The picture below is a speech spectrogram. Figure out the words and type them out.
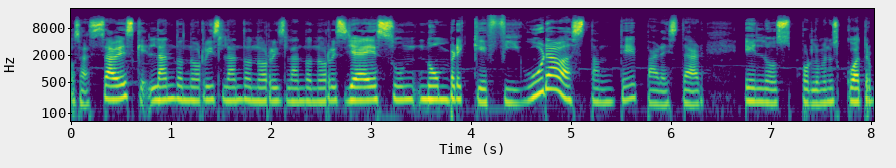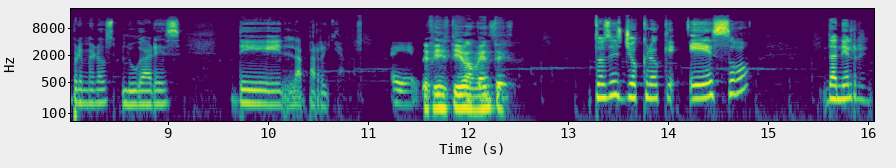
o sea, sabes que Lando Norris, Lando Norris, Lando Norris ya es un nombre que figura bastante para estar en los por lo menos cuatro primeros lugares de la parrilla. Eh, Definitivamente. Entonces, yo creo que eso Daniel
